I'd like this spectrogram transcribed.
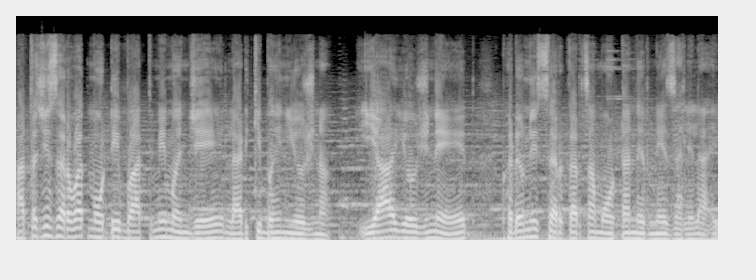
आताची सर्वात मोठी बातमी म्हणजे लाडकी बहीण योजना. या योजनेत फडणवीस सरकारचा मोठा निर्णय झालेला आहे.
